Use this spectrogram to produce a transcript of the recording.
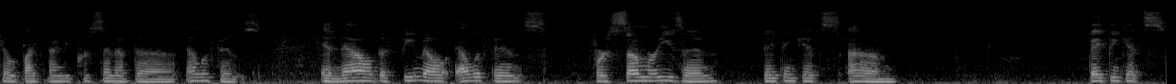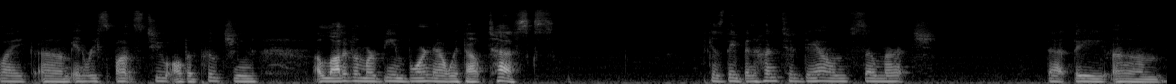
killed like 90% of the elephants. And now the female elephants for some reason they think it's um they think it's like um, in response to all the poaching a lot of them are being born now without tusks. Because they've been hunted down so much that they um,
